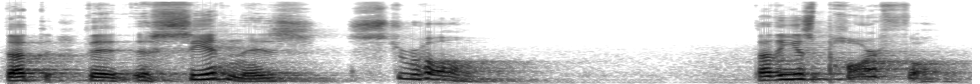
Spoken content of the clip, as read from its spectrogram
That the, the Satan is strong, that he is powerful.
